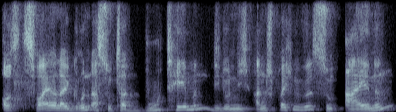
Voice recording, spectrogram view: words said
aus zweierlei Gründen hast du Tabuthemen, die du nicht ansprechen willst, zum einen.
